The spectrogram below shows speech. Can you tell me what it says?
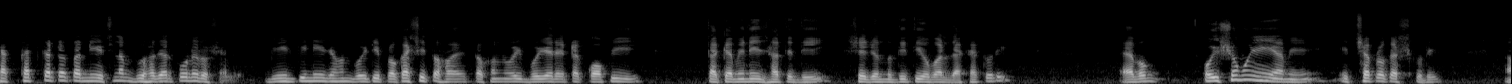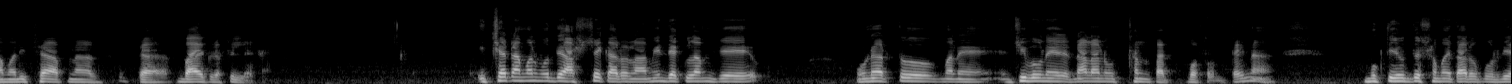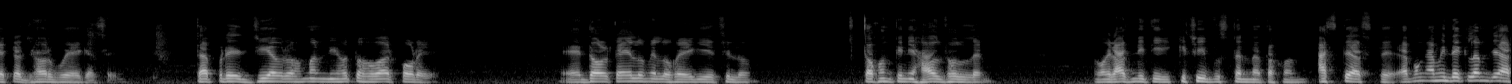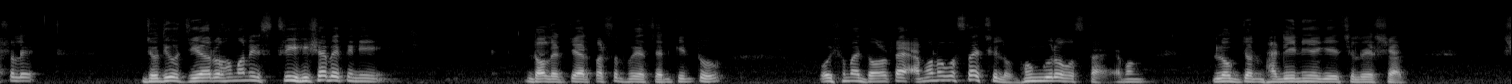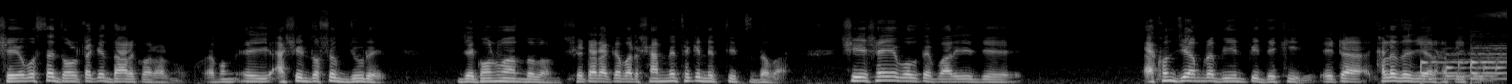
সাক্ষাৎকারটা তার নিয়েছিলাম দু হাজার পনেরো সালে। বিএনপি নিয়ে যখন বইটি প্রকাশিত হয়, তখন ওই বইয়ের একটা কপি তাকে আমি নিজ হাতে দিই, সেজন্য দ্বিতীয়বার দেখা করি। এবং ওই সময়েই আমি ইচ্ছা প্রকাশ করি, আমার ইচ্ছা আপনার একটা বায়োগ্রাফি লেখা। ইচ্ছাটা আমার মধ্যে আসছে কারণ আমি দেখলাম যে ওনার তো মানে জীবনের নানান উত্থান পতন, তাই না? মুক্তিযুদ্ধের সময় তার উপর দিয়ে একটা ঝড় বয়ে গেছে। তারপরে জিয়াউর রহমান নিহত হওয়ার পরে দলটা এলোমেলো হয়ে গিয়েছিল। তখন তিনি হাল ধরলেন এবং রাজনীতি কিছুই বুঝতেন না তখন, আস্তে আস্তে। এবং আমি দেখলাম যে আসলে যদিও জিয়া রহমানের স্ত্রী হিসাবে তিনি দলের চেয়ারপারসন হয়েছেন, কিন্তু ওই সময় দলটা এমন অবস্থায় ছিল, ভঙ্গুর অবস্থায় এবং লোকজন ভাগিয়ে নিয়ে গিয়েছিল এরশাদ। সেই অবস্থায় দলটাকে দাঁড় করানো এবং এই আশির দশক জুড়ে যে গণ আন্দোলন, সেটার একেবারে সামনে থেকে নেতৃত্ব দেওয়া, সে এসে বলতে পারি যে এখন যে আমরা বিএনপি দেখি, এটা খালেদা জিয়ার হাতেই তৈরি।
